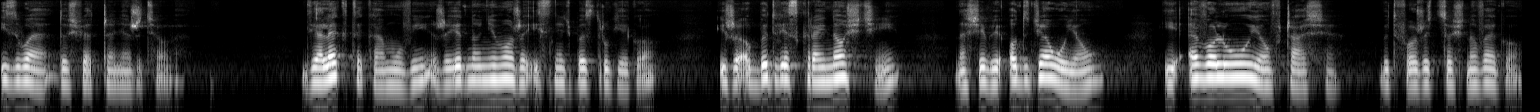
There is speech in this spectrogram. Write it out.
i złe doświadczenia życiowe. Dialektyka mówi, że jedno nie może istnieć bez drugiego i że obydwie skrajności na siebie oddziałują i ewoluują w czasie, by tworzyć coś nowego.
